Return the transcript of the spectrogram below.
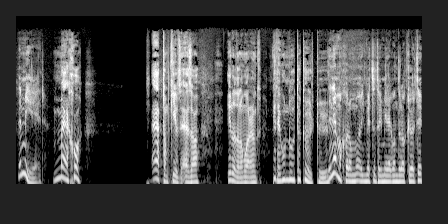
De miért? Mert ho? El tudom képzelni, ez a irodalomoránunk, mire gondolt a költő? De nem akarom, hogy mert tudod, hogy mire gondol a költő,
